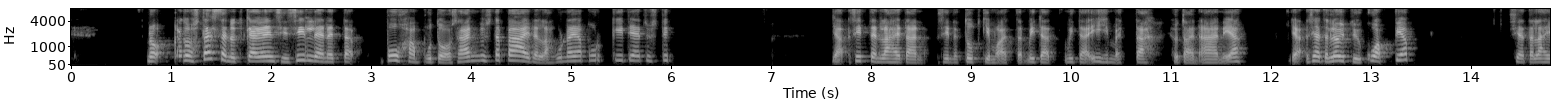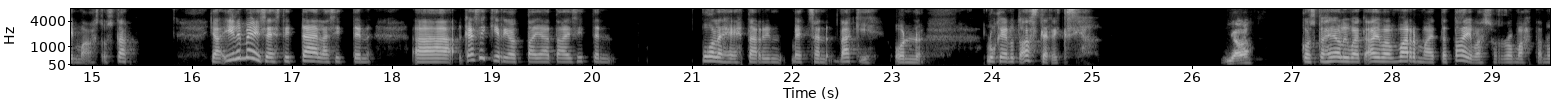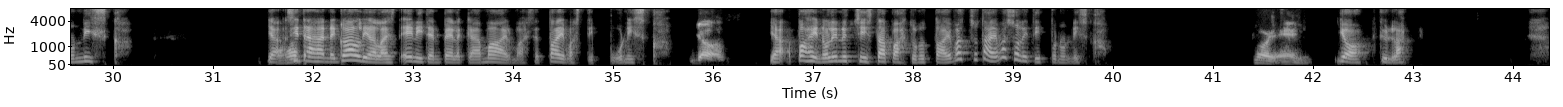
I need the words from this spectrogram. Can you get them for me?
No, katos, tässä nyt käy ensin silleen, että puhan putoo sängystä päädellä hunajapurkkiin tietysti. Ja sitten lähdetään sinne tutkimaan, että mitä, mitä ihmettä, jotain ääniä. Ja sieltä löytyy kuoppia sieltä lähimaastosta. Ja ilmeisesti täällä sitten ää, käsikirjoittaja tai sitten puolen hehtaarin metsän väki on lukenut Asterixia, Joo, koska he olivat aivan varma, että taivas on romahtanut niskaan. Ja Oho. sitähän ne gallialaiset eniten pelkää maailmassa, että taivas tippuu niskaan. joo. Ja pahin oli nyt siis tapahtunut, taivas, taivas oli tippunut niskaan. Voi ei. Joo, kyllä.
